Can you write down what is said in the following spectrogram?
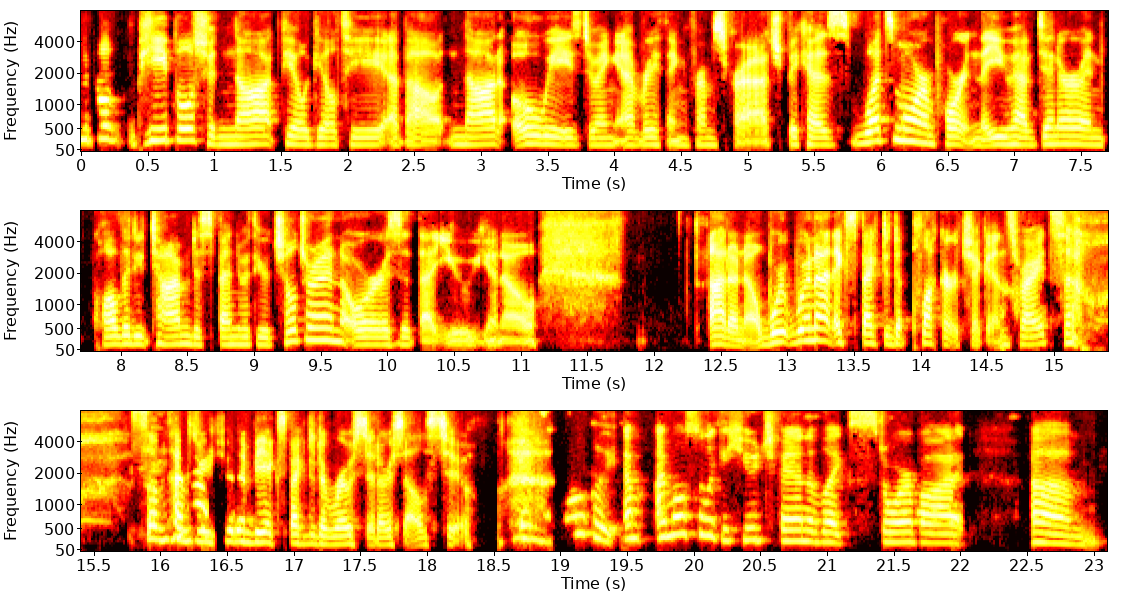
people people should not feel guilty about not always doing everything from scratch because what's more important that you have dinner and quality time to spend with your children or is it that you, you know, I don't know. We're we're not expected to pluck our chickens, right? So sometimes we shouldn't be expected to roast it ourselves too. Exactly. I'm I'm also like a huge fan of like store bought um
